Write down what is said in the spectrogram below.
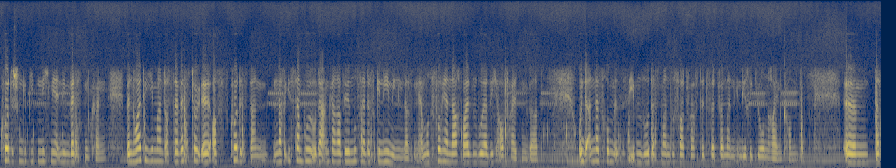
kurdischen Gebieten nicht mehr in den Westen können. Wenn heute jemand aus, der West äh, aus Kurdistan nach Istanbul oder Ankara will, muss er das genehmigen lassen. Er muss vorher nachweisen, wo er sich aufhalten wird. Und andersrum ist es eben so, dass man sofort verhaftet wird, wenn man in die Region reinkommt. Ähm, das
